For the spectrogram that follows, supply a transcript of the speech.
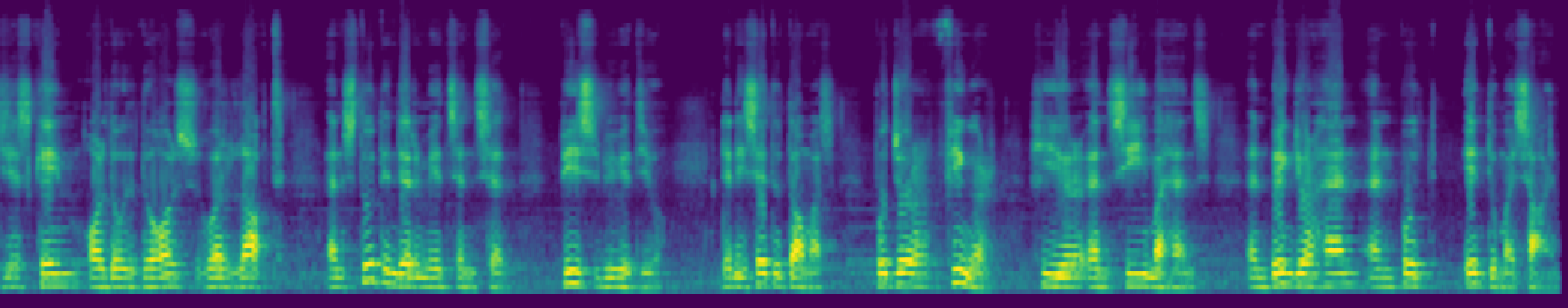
Jesus came, although the doors were locked, and stood in their midst and said, Peace be with you. Then he said to Thomas, Put your finger here and see my hands, and bring your hand and put into my side,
